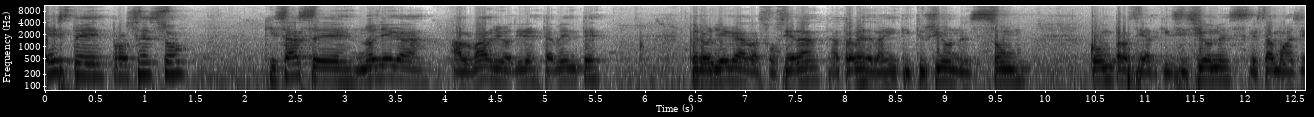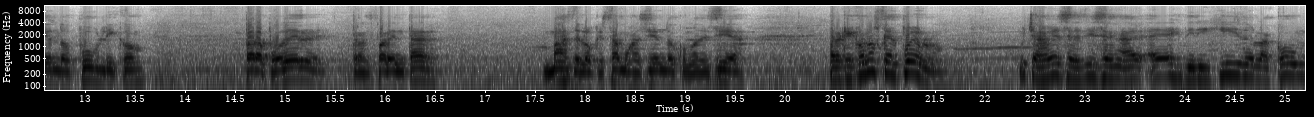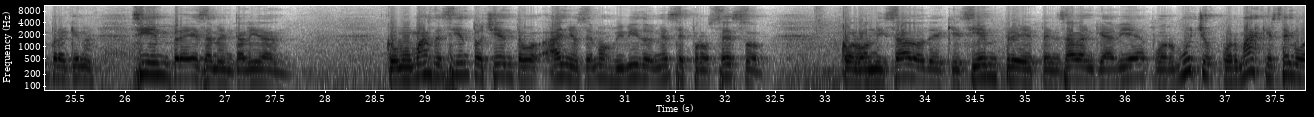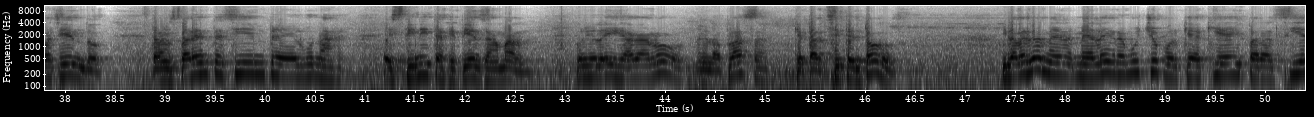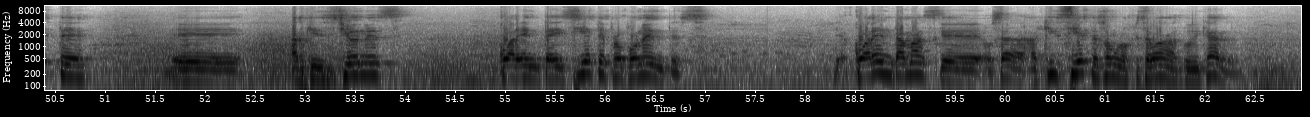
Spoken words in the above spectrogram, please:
Este proceso quizás eh, no llega al barrio directamente, pero llega a la sociedad a través de las instituciones. Son compras y adquisiciones que estamos haciendo público para poder transparentar más de lo que estamos haciendo, como decía, para que conozca el pueblo. Muchas veces dicen, "Ah, es dirigido la compra, que no. Siempre esa mentalidad. Como más de 180 años hemos vivido en ese proceso colonizado de que siempre pensaban que había, por mucho, por más que estemos haciendo transparente, siempre hay algunas espinitas que piensan mal. Pues yo le dije, háganlo en la plaza, que participen todos. Y la verdad me, alegra mucho porque aquí hay para siete eh, adquisiciones 47 proponentes. 40 más que, o sea, aquí 7 son los que se van a adjudicar,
